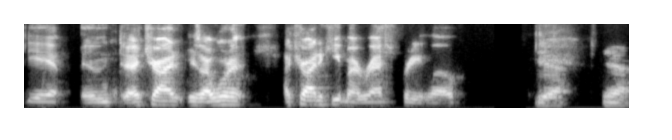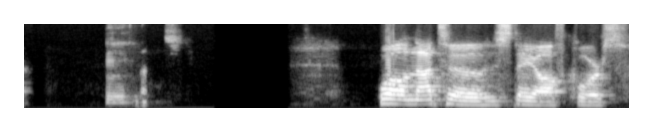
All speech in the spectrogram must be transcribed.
Yeah, and I tried because I want to. I try to keep my rest pretty low. Yeah, yeah. Mm-hmm. Well, not to stay off course.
